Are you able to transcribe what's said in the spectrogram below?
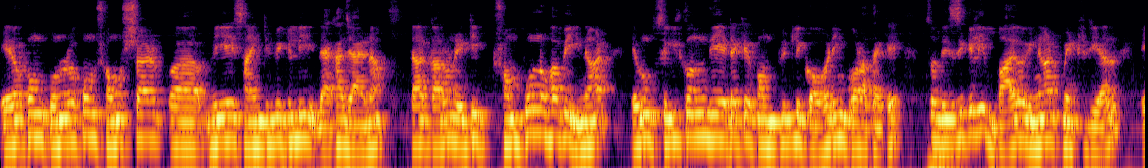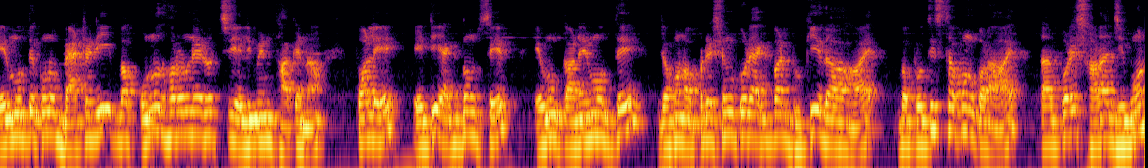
এরকম কোনো রকম সমস্যার আহ, ইয়ে সাইন্টিফিক্যালি দেখা যায় না। তার কারণ এটি সম্পূর্ণভাবে ইনার্ট এবং সিলিকন দিয়ে এটাকে কমপ্লিটলি কভারিং করা থাকে। So basically bio inert material এর মধ্যে কোনো ব্যাটারি বা কোনো ধরনের হচ্ছে এলিমেন্ট থাকে না। ফলে এটি একদম সেফ এবং কানের মধ্যে যখন অপারেশন করে একবার ঢুকিয়ে দেওয়া হয় বা প্রতিস্থাপন করা হয়, তারপরে সারা জীবন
